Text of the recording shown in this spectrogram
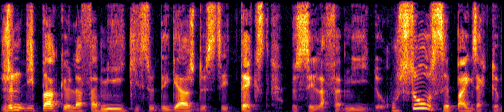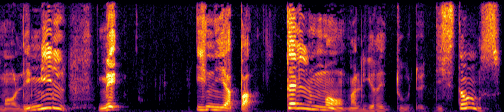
Je ne dis pas que la famille qui se dégage de ces textes, c'est la famille de Rousseau, c'est pas exactement l'Émile, mais il n'y a pas tellement, malgré tout, de distance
